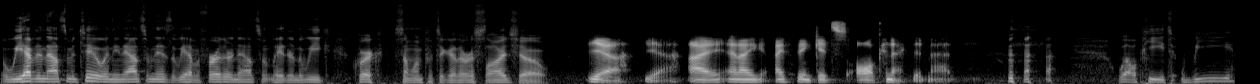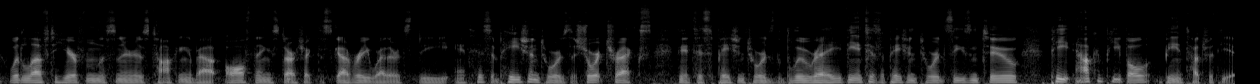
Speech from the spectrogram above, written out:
we have an announcement too. And the announcement is that we have a further announcement later in the week. Quick, someone put together a slideshow. Yeah, yeah. I and I, I think it's all connected, Matt. Well, Pete, we would love to hear from listeners talking about all things Star Trek Discovery, whether it's the anticipation towards the short treks, the anticipation towards the Blu ray, the anticipation towards season two. Pete, how can people be in touch with you?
